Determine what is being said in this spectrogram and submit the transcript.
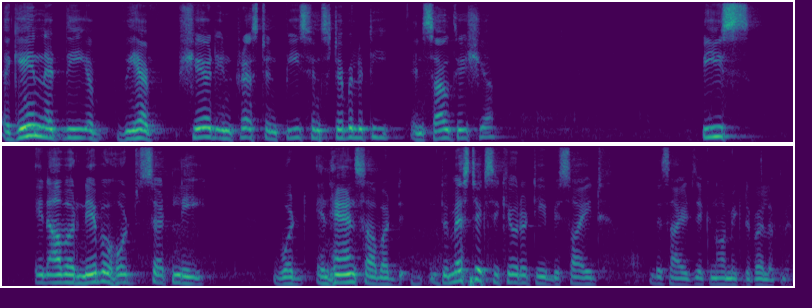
again, at the uh, we have shared interest in peace and stability in South Asia. Peace in our neighborhood certainly would enhance our domestic security beside, besides economic development.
